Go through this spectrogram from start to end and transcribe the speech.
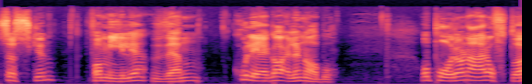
søsken, familie, venn, kollega eller nabo. Og pårørende er ofte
